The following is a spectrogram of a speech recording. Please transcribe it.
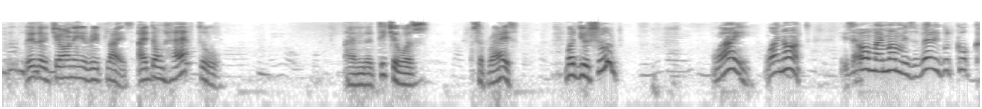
Little Johnny replies, I don't have to. And the teacher was surprised. But you should. Why? Why not? He said, Oh, my mom is a very good cook.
